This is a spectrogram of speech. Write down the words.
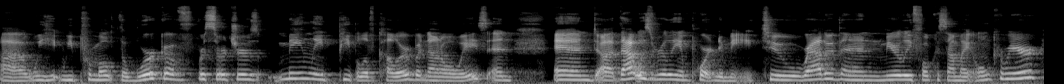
Uh, we we promote the work of researchers, mainly people of color, but not always. And and uh, that was really important to me. To rather than merely focus on my own career,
